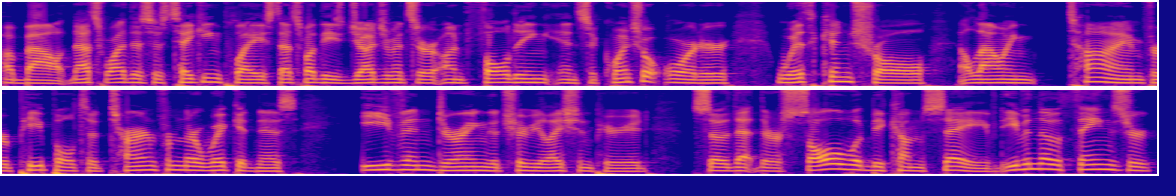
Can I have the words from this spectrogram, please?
about. That's why this is taking place. That's why these judgments are unfolding in sequential order with control, allowing time for people to turn from their wickedness even during the tribulation period so that their soul would become saved. Even though things are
